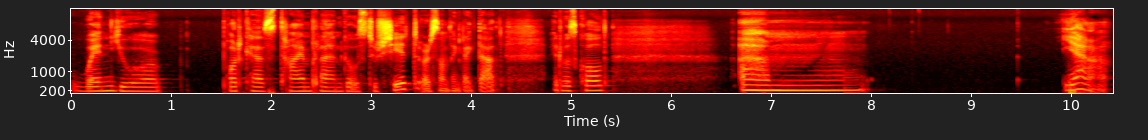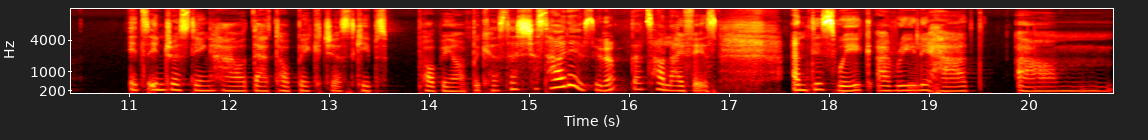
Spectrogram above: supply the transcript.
when your podcast time plan goes to shit or something like that, it was called. Um, yeah, it's interesting how that topic just keeps popping up because that's just how it is, you know, that's how life is. And this week, I really had um,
